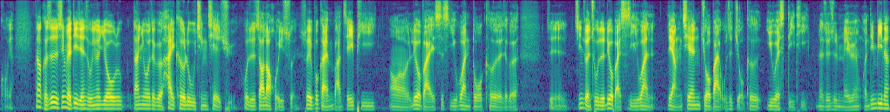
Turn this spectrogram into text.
扣押。那可是新北地检署因为忧担忧这个骇客入侵窃取，或者是遭到毁损，所以不敢把这一批哦六百四十一万多颗的这个，这精准数字六百四十一万两千九百五十九颗 USDT，那就是美元稳定币呢。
